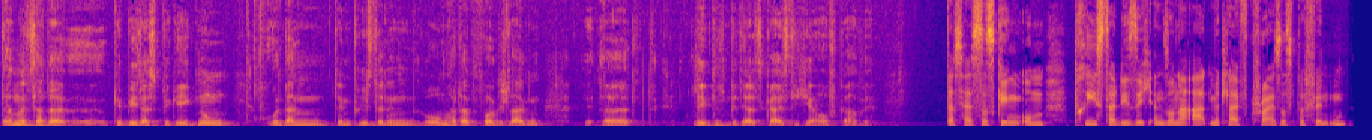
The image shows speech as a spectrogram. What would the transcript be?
Damals hat er äh, Gebet als Begegnung und dann dem Priester in Rom hat er vorgeschlagen, äh, Lebensmittel als geistige Aufgabe. Das heißt, es ging um Priester, die sich in so einer Art Midlife-Crisis befinden?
